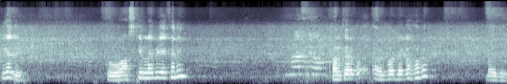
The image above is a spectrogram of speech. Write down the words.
ঠিক আছে? তো আজকের লাইভে এখানেই। কালকে আরেকবার আরেকবার দেখা হবে। বাই বাই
